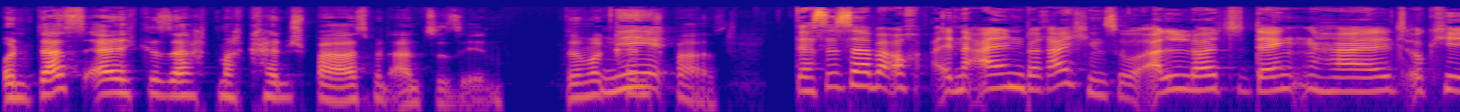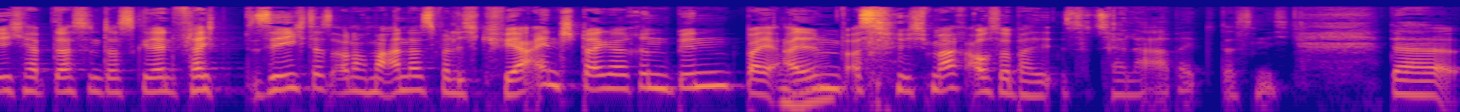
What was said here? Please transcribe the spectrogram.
Und das, ehrlich gesagt, macht keinen Spaß mit anzusehen. Das macht nee. keinen Spaß. Das ist aber auch in allen Bereichen so. Alle Leute denken halt, okay, ich habe das und das gelernt. Vielleicht sehe ich das auch noch mal anders, weil ich Quereinsteigerin bin bei mhm. allem, was ich mache, außer bei sozialer Arbeit das nicht. Da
